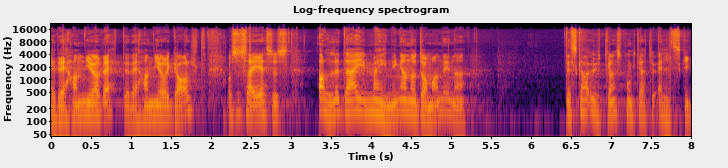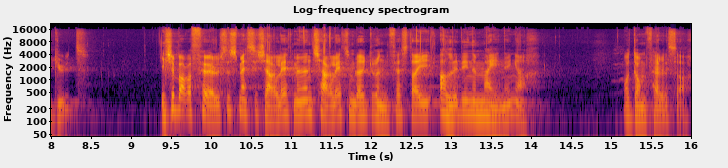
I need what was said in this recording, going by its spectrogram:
Er det han gjør rett, er det han gjør galt? Og så sier Jesus alle de meningene og dommene dine det skal ha utgangspunkt i at du elsker Gud. Ikke bare følelsesmessig kjærlighet, men en kjærlighet som blir grunnfesta i alle dine meninger og domfellelser.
